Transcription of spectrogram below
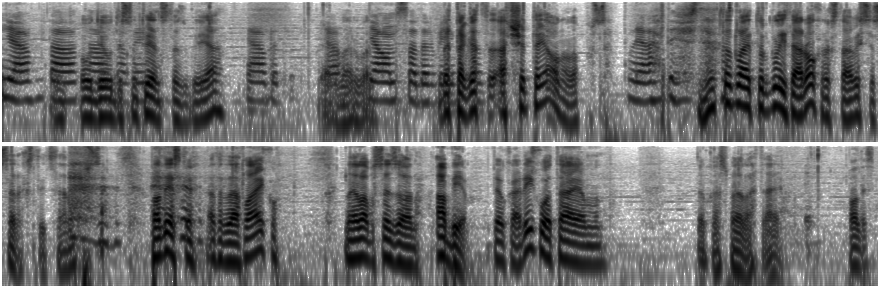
Jā, tā, tā, tā U21 tas bija, jā. Jā, bet jā, var, var. jauna sadarbība. Bet tagad atšķirta jauna lapuse. Jā, tieši tā. Nu, tad, lai tur glītā rokrakstā viss ir sarakstīts. tā lapuse. Paldies, ka atradāt laiku. Lai labu sezonu abiem. Tev kā rīkotājam un tev kā spēlētājam. Paldies!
